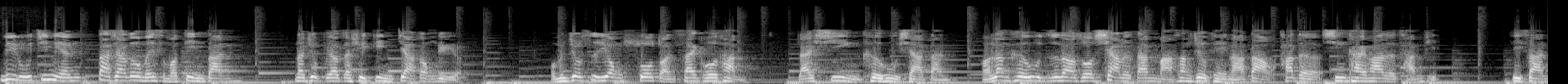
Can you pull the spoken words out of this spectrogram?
例如今年大家都没什么订单，那就不要再去定价动率了。我们就是用缩短 cycle time 来吸引客户下单，啊，让客户知道说下了单马上就可以拿到他的新开发的产品。第三，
